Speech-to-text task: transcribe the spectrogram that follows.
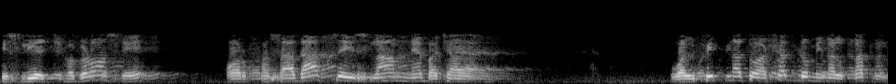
اس لیے جھگڑوں سے اور فسادات سے اسلام نے بچایا ہے۔ ولفتنا تو اشد من القتل۔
